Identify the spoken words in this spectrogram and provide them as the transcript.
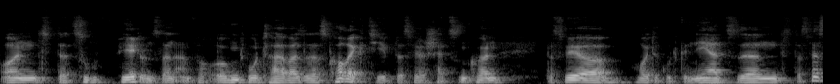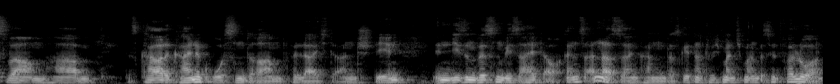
Und dazu fehlt uns dann einfach irgendwo teilweise das Korrektiv, dass wir schätzen können, dass wir heute gut genährt sind, dass wir es warm haben, dass gerade keine großen Dramen vielleicht anstehen, in diesem Wissen, wie es halt auch ganz anders sein kann. Das geht natürlich manchmal ein bisschen verloren.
